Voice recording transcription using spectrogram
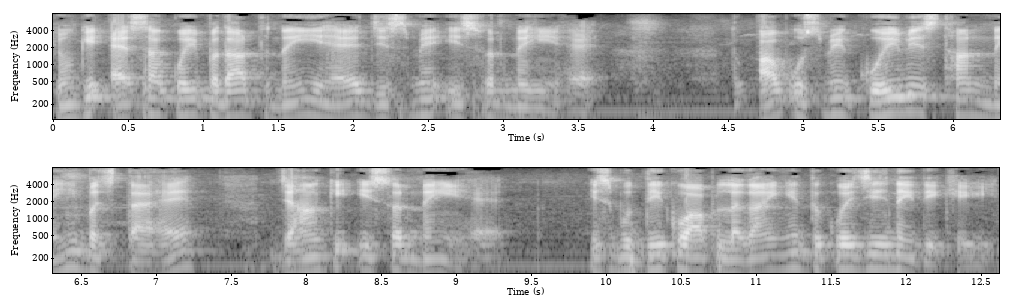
क्योंकि ऐसा कोई पदार्थ नहीं है जिसमें ईश्वर नहीं है। तो अब उसमें कोई भी स्थान नहीं बचता है जहाँ की ईश्वर नहीं है। इस बुद्धि को आप लगाएँगे तो कोई चीज़ नहीं दिखेगी।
